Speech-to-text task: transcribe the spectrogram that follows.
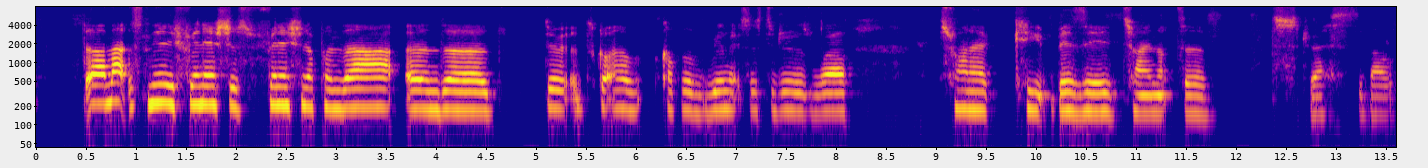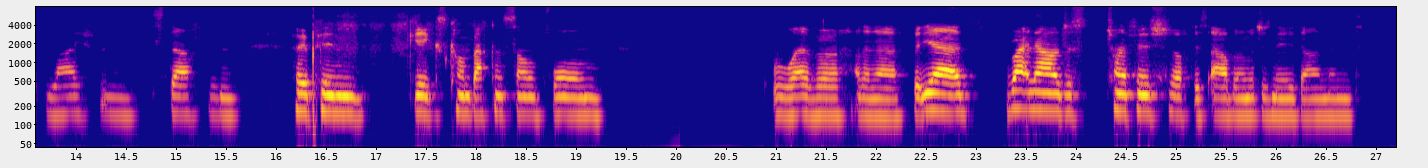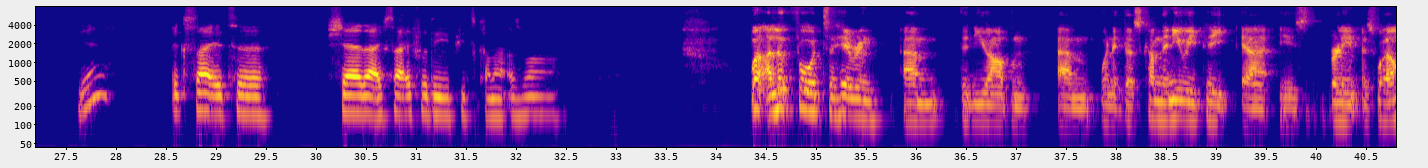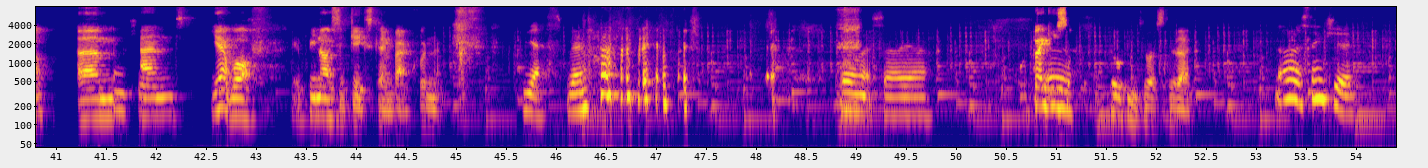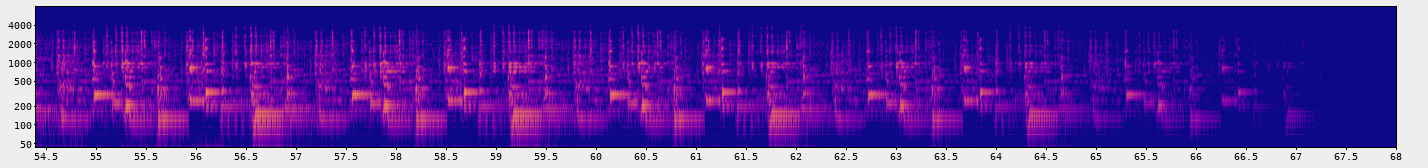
um, that's nearly finished. Just finishing up on that, and uh, do it's got a couple of remixes to do as well. Trying to keep busy, trying not to stress about life and stuff and hoping gigs come back in some form or whatever. I don't know. But yeah, right now just trying to finish off this album, which is nearly done, and yeah, excited to share that. Excited for the EP to come out as well. Well, I look forward to hearing um, the new album um, when it does come. The new EP uh, is brilliant as well. Um, and yeah, well, it'd be nice if gigs came back, wouldn't it? Yes, very much, very much, very much so. Yeah. Well, thank you so much for talking to us today. No, thank you.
